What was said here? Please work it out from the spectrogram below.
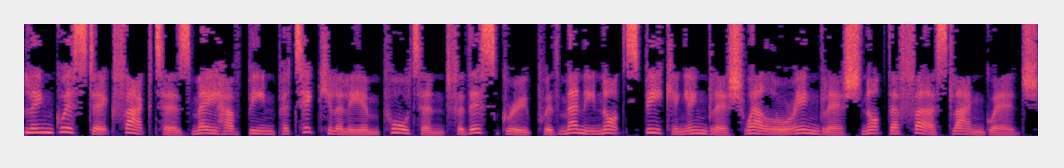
Linguistic factors may have been particularly important for this group with many not speaking English well or English not their first language.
